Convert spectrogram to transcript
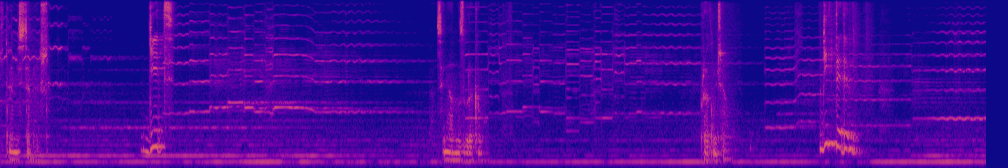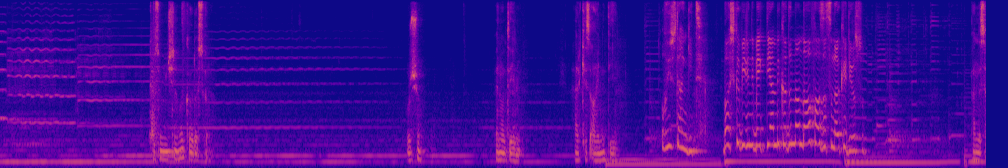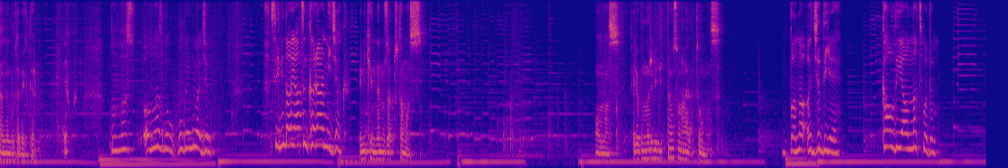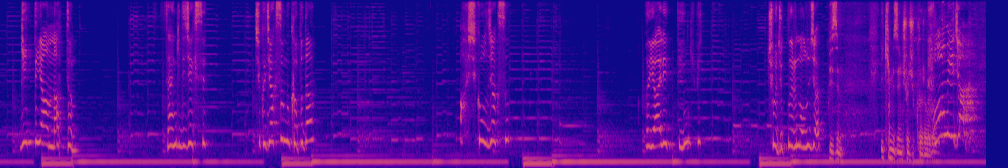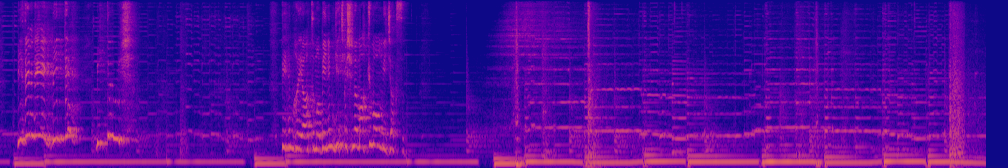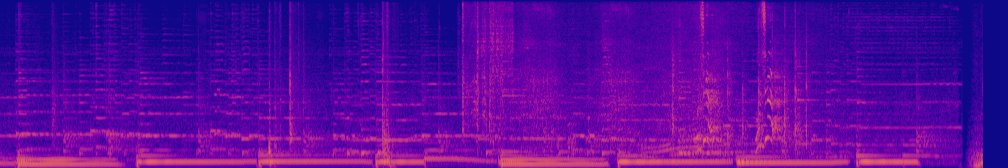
Gitmemi istemiyorsun. Git. Ben seni yalnız bırakamam. Bırakmayacağım. Git dedim. Gözümün içine bak öyle söyle. Burcu. Ben o değilim. Herkes aynı değil. O yüzden git. Başka birini bekleyen bir kadından daha fazlasını hak ediyorsun. Ben de seninle burada beklerim. Yok. Olmaz, olmaz bu, bu benim acım. Senin de hayatın kararmayacak. Beni kendinden uzak tutamazsın. Olmaz. Hele bunları bildikten sonra hayatta olmaz. Bana acı diye, kal diye anlatmadım. Git diye anlattım. Sen gideceksin. Çıkacaksın bu kapıdan. Aşık olacaksın. Hayal ettiğin gibi çocukların olacak. Bizim, ikimizin çocukları olur. Olmayacak. Bizim değil. Bitti. Bitti Benim hayatıma, benim geçmişime mahkum olmayacaksın. Burcu! Burcu!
